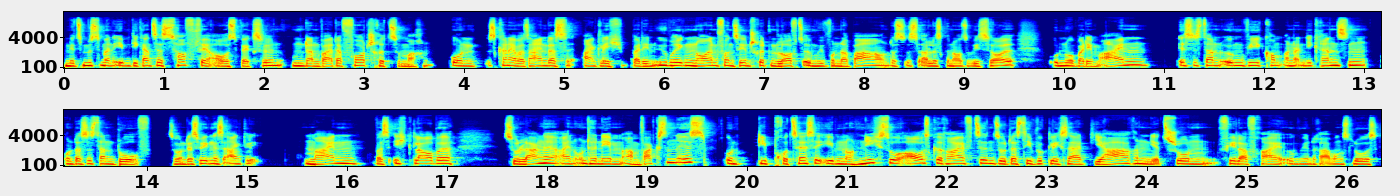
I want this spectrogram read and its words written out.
Und jetzt müsste man eben die ganze Software auswechseln, um dann weiter Fortschritt zu machen. Und es kann aber sein, dass eigentlich bei den übrigen neun von zehn Schritten läuft es irgendwie wunderbar und das ist alles genauso wie es soll. Und nur bei dem einen ist es dann irgendwie, kommt man an die Grenzen und das ist dann doof. So, und deswegen ist eigentlich mein, was ich glaube, solange ein Unternehmen am Wachsen ist und die Prozesse eben noch nicht so ausgereift sind, so dass die wirklich seit Jahren jetzt schon fehlerfrei, irgendwie reibungslos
